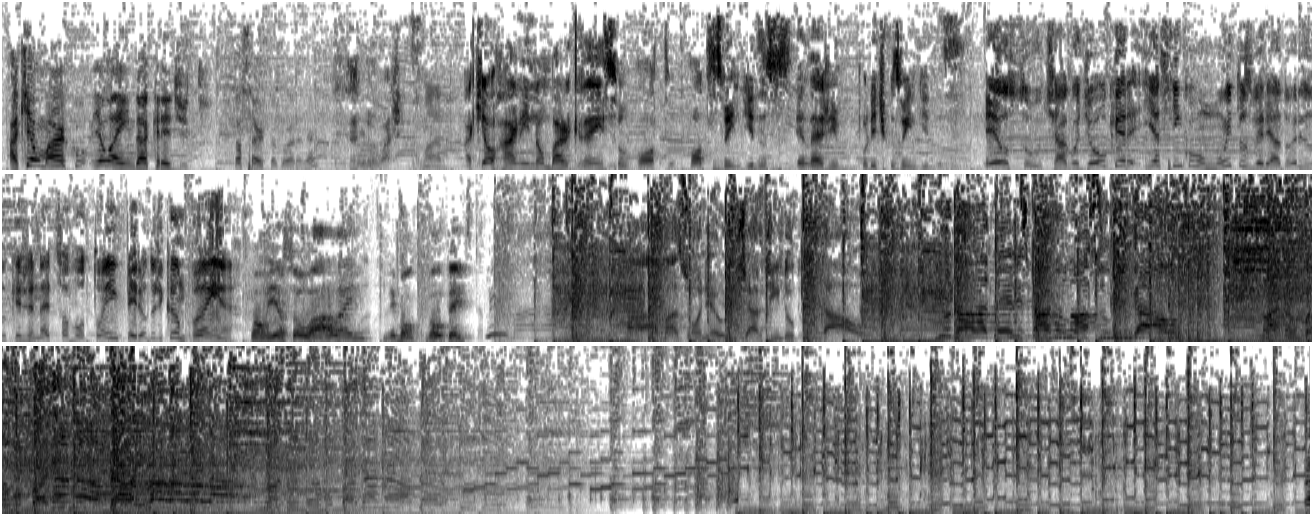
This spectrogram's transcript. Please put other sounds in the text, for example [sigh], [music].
Aqui é o Marco e eu ainda acredito. Tá certo agora, né? Eu acho que Tomara. Aqui é o Harney, não barganhe seu voto. Votos vendidos elegem políticos vendidos. Eu sou o Thiago Joker e assim como muitos vereadores, o QGNet só votou em período de campanha. Bom, e eu sou o Alan e, bom, voltei. A Amazônia é o jardim do quintal. E o dólar deles paga o nosso mingau. Nós não vamos pagar nada. Lá, lá,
